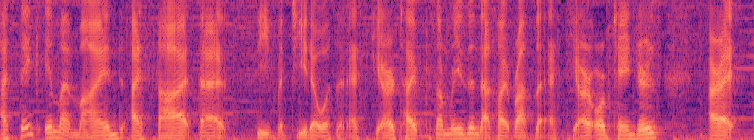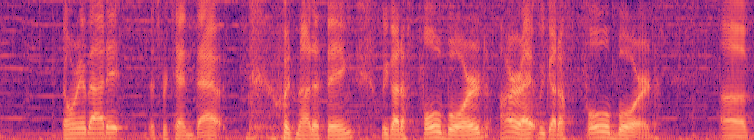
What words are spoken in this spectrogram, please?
I think in my mind, I thought that the Vegeta was an STR type for some reason. That's why I brought the STR orb changers. All right, don't worry about it. Let's pretend that was not a thing. We got a full board. All right, we got a full board of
